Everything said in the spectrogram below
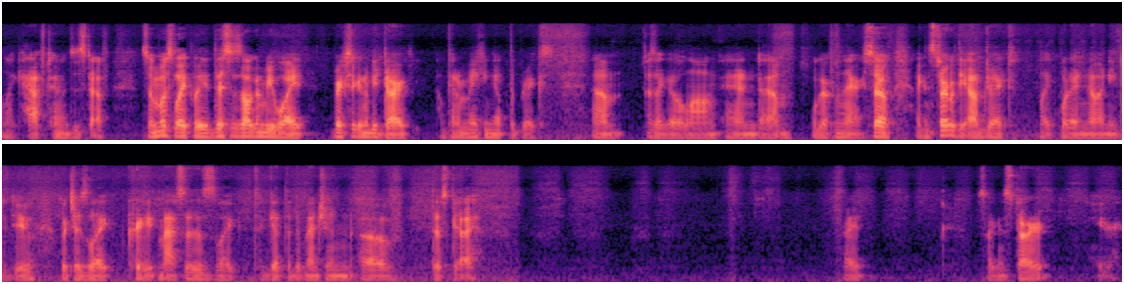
like halftones and stuff. So most likely this is all going to be white. The bricks are going to be dark. I'm kind of making up the bricks um, as I go along and um, we'll go from there. So I can start with the object like what I know I need to do, which is like create masses like to get the dimension of this guy. Right? So I can start here.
